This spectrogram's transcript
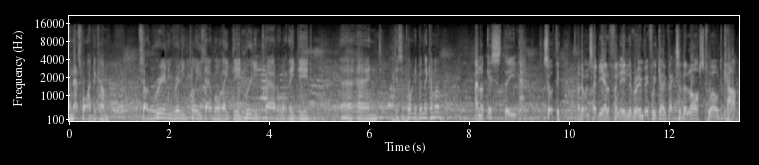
and that's what I become. So really, really pleased how well they did. Really proud of what they did, uh, and disappointed when they come home. And I guess the sort of the, I don't want to say the elephant in the room, but if we go back to the last World Cup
